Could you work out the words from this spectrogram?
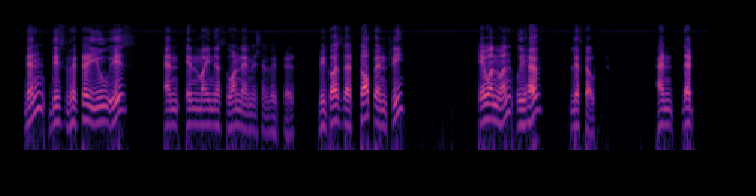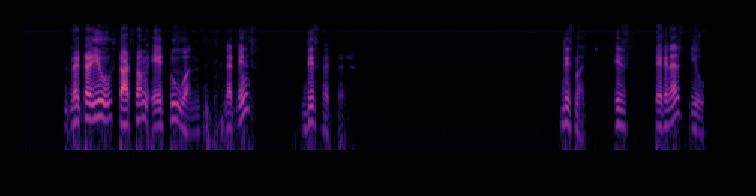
then this vector u is an n minus 1 dimensional vector because the top entry a 1 1 we have left out. And that vector u starts from a 2 1 that means this vector this much is taken as u.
